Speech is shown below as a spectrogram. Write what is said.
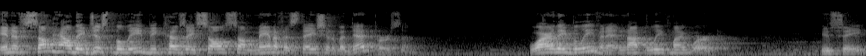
And if somehow they just believe because they saw some manifestation of a dead person, why are they believing it and not believe my word? You see?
